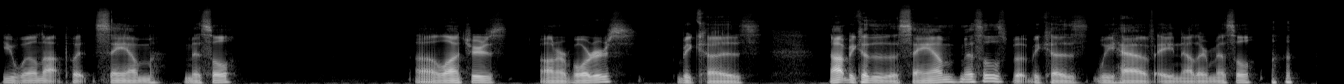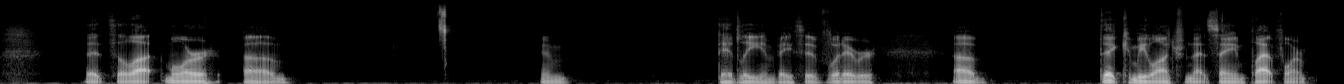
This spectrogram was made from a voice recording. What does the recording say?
you will not put SAM missile uh, launchers on our borders because not because of the SAM missiles, but because we have another missile that's a lot more um, deadly, invasive, whatever um, that can be launched from that same platform.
